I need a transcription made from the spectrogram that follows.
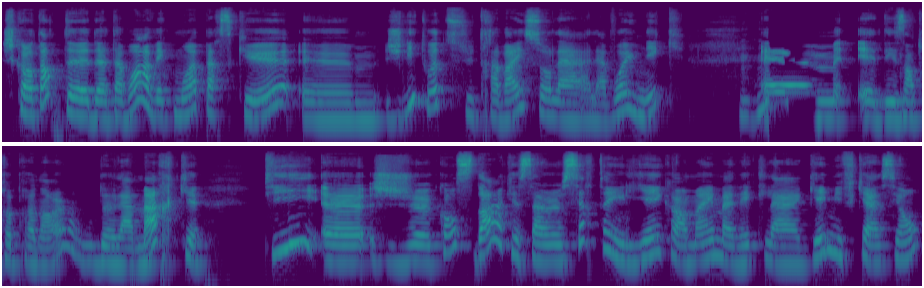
Je suis contente de, t'avoir avec moi parce que, euh, Julie, toi, tu travailles sur la, voie unique Mhm. euh, des entrepreneurs ou de la marque. Puis, euh, je considère que ça a un certain lien quand même avec la gamification,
